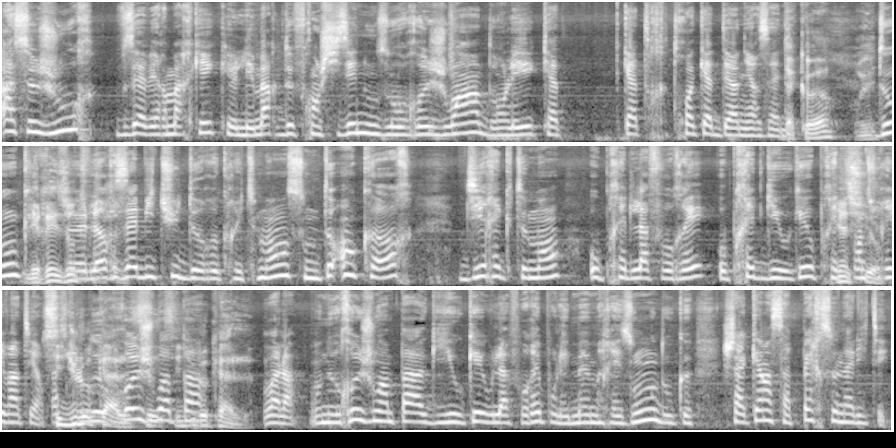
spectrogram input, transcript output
à ce jour, vous avez remarqué que les marques de franchisés nous ont rejoints dans les 4 3-4 dernières années. D'accord. Donc, euh, leurs habitudes de recrutement sont encore directement auprès de la forêt, auprès de Guy auprès de Century 21. C'est du, local, du local. Voilà, on ne rejoint pas Guy ou la forêt pour les mêmes raisons, donc euh, chacun a sa personnalité.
